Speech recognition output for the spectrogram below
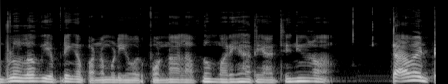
அவ்வளோ லவ் எப்படிங்க பண்ண முடியும்? ஒரு பொண்ணால் அவ்வளோ மரியாதையா ஜென்யூனா டேமெண்ட்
